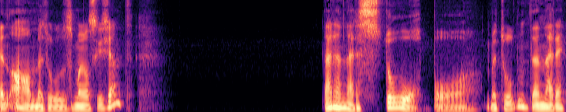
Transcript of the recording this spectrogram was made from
En annen metode som er ganske kjent, det er den derre stå-på-metoden. Den derre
